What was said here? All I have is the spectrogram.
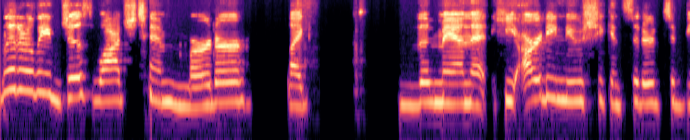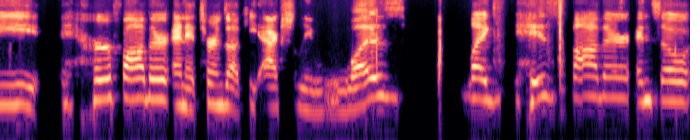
literally just watched him murder like the man that he already knew she considered to be her father and it turns out he actually was like his father. And so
